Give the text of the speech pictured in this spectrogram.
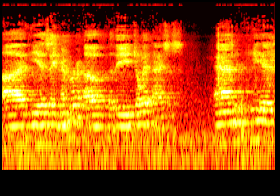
Uh, he is a member of the Joliet Diocese, and he is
